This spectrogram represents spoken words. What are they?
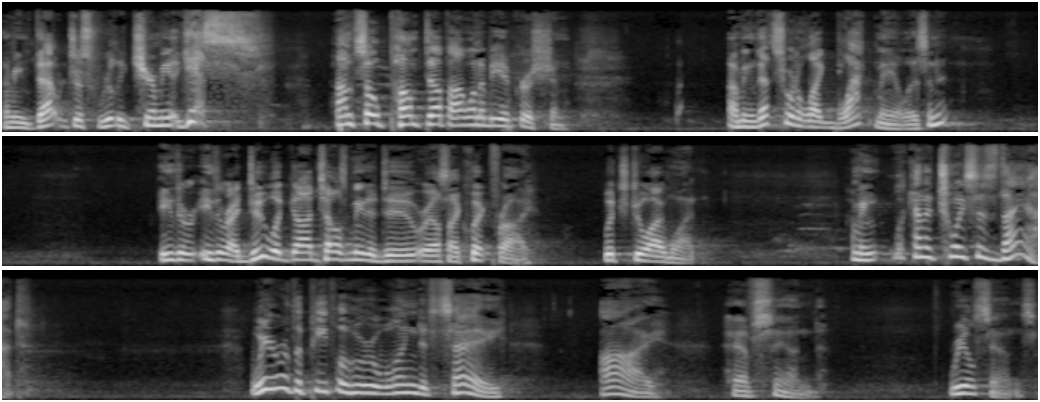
I mean, that would just really cheer me up. Yes! I'm so pumped up, I want to be a Christian. I mean, that's sort of like blackmail, isn't it? Either, either I do what God tells me to do or else I quick fry. Which do I want? I mean, what kind of choice is that? Where are the people who are willing to say, I have sinned? Real sins.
